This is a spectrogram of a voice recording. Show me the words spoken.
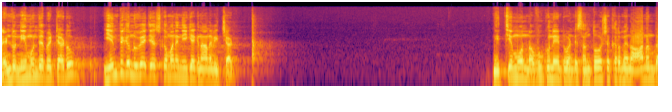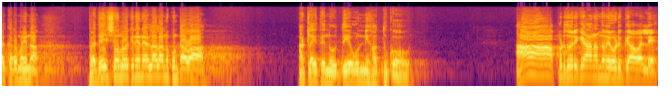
రెండు నీ ముందే పెట్టాడు. ఎంపిక నువ్వే చేసుకోమని నీకే జ్ఞానం ఇచ్చాడు. నిత్యము నవ్వుకునేటువంటి సంతోషకరమైన ఆనందకరమైన ప్రదేశంలోకి నేను వెళ్ళాలనుకుంటావా? అట్లయితే నువ్వు దేవుణ్ణి హత్తుకో. ఆ అప్పుడు దొరికే ఆనందం ఎవడికి కావాలే?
